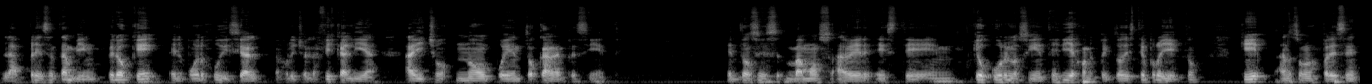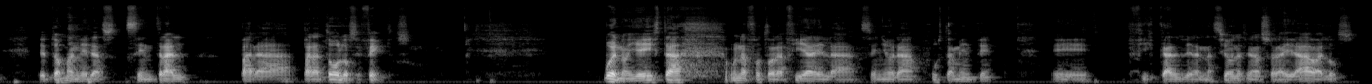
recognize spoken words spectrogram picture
la prensa también, pero que el Poder Judicial, mejor dicho, la Fiscalía, ha dicho no pueden tocar al presidente. Entonces vamos a ver este, qué ocurre en los siguientes días con respecto a este proyecto que a nosotros nos parece de todas maneras central para, para todos los efectos. Bueno, y ahí está una fotografía de la señora justamente eh, fiscal de la Nación, la señora Zoraida Ábalos.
